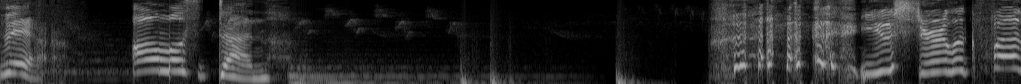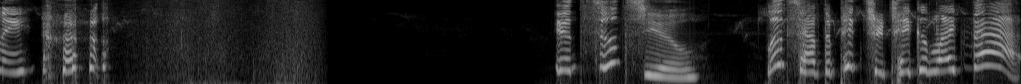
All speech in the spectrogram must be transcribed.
There. Almost done. you sure look funny. It suits you. Let's have the picture taken like that.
